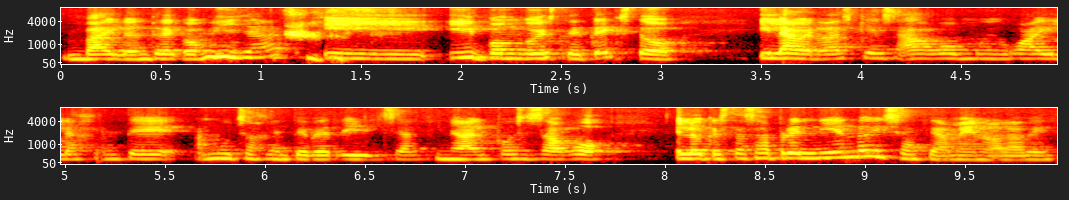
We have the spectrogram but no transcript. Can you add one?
bailo entre comillas, y, pongo este texto? Y la verdad es que es algo muy guay, la gente, mucha gente ve reels y al final pues es algo en lo que estás aprendiendo y se hace ameno a la vez.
